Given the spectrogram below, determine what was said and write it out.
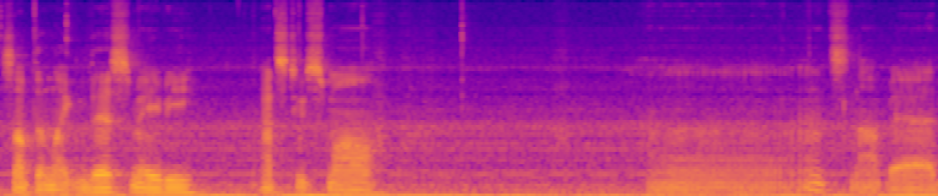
Something like this maybe. That's too small. Uh, that's not bad.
